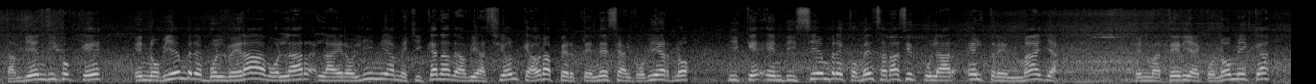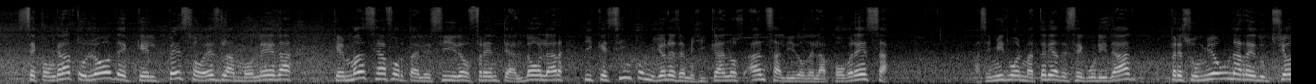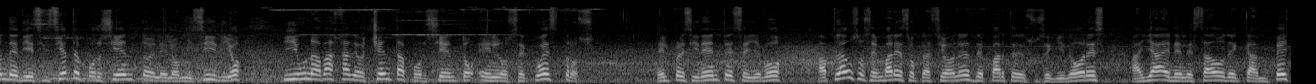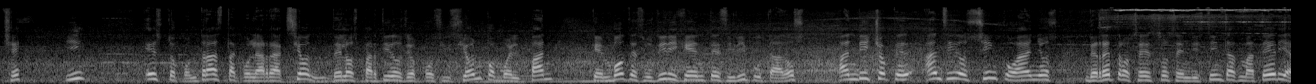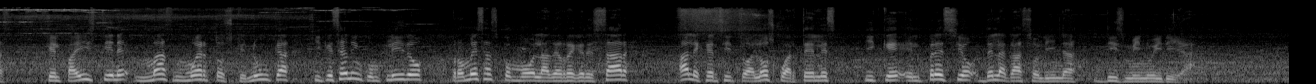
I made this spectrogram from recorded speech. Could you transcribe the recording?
También dijo que en noviembre volverá a volar la aerolínea mexicana de aviación que ahora pertenece al gobierno y que en diciembre comenzará a circular el tren Maya. En materia económica, se congratuló de que el peso es la moneda que más se ha fortalecido frente al dólar y que 5 millones de mexicanos han salido de la pobreza. Asimismo, en materia de seguridad, presumió una reducción de 17% en el homicidio y una baja de 80% en los secuestros. El presidente se llevó aplausos en varias ocasiones de parte de sus seguidores allá en el estado de Campeche y esto contrasta con la reacción de los partidos de oposición como el PAN, que en voz de sus dirigentes y diputados han dicho que han sido cinco años de retrocesos en distintas materias, que el país tiene más muertos que nunca y que se han incumplido promesas como la de regresar al ejército a los cuarteles y que el precio de la gasolina disminuiría.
